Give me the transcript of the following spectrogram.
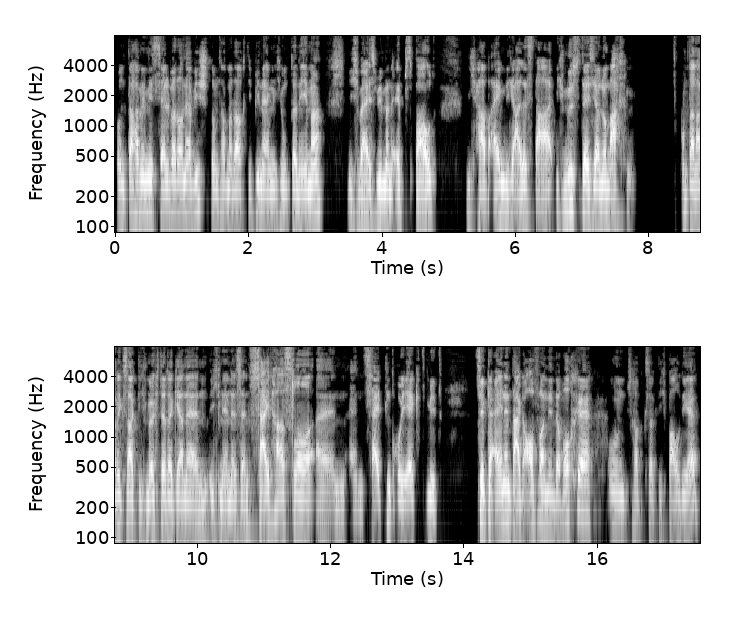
Und da habe ich mich selber dann erwischt und habe mir gedacht, ich bin eigentlich Unternehmer, ich weiß, wie man Apps baut, ich habe eigentlich alles da, ich müsste es ja nur machen. Und dann habe ich gesagt, ich möchte da gerne ein, ich nenne es ein Side-Hustle, ein, ein Seitenprojekt mit circa einen Tag Aufwand in der Woche und habe gesagt, ich baue die App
